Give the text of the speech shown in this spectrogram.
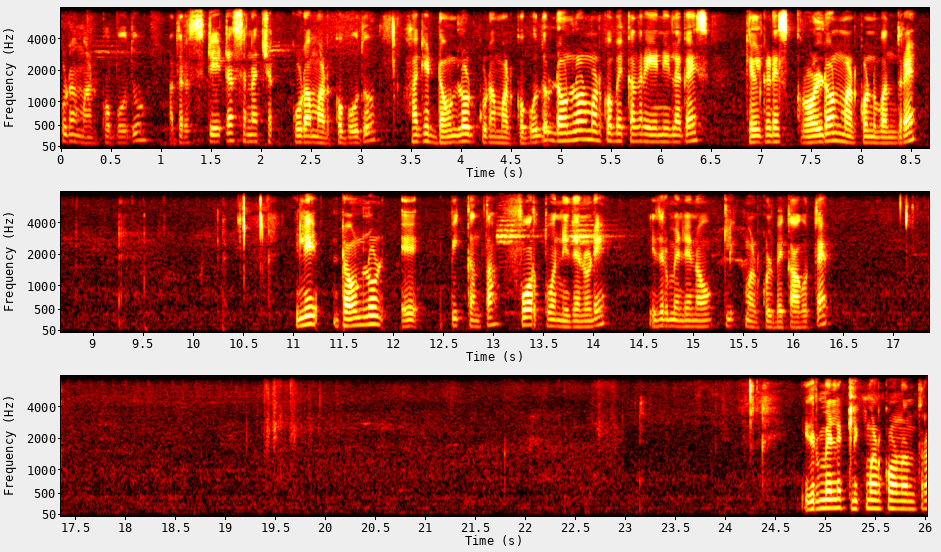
ಕೂಡ ಮಾಡ್ಕೋಬೋದು. ಅದರ ಸ್ಟೇಟಸನ್ನು ಚೆಕ್ ಕೂಡ ಮಾಡ್ಕೋಬೋದು. ಹಾಗೆ ಡೌನ್ಲೋಡ್ ಕೂಡ ಮಾಡ್ಕೋಬೋದು. ಡೌನ್ಲೋಡ್ ಮಾಡ್ಕೋಬೇಕಂದ್ರೆ ಏನಿಲ್ಲ ಗೈಸ್ ಕೆಳಗಡೆ ಸ್ಕ್ರಾಲ್ ಡೌನ್ ಮಾಡ್ಕೊಂಡು ಬಂದರೆ ಇಲ್ಲಿ ಡೌನ್ಲೋಡ್ ಎ ಪಿಕ್ ಅಂತ ಫೋರ್ತ್ ಒನ್ ಇದೆ ನೋಡಿ. ಇದ್ರ ಮೇಲೆ ನಾವು ಕ್ಲಿಕ್ ಮಾಡ್ಕೊಳ್ಬೇಕಾಗುತ್ತೆ. ಇದ್ರ ಮೇಲೆ ಕ್ಲಿಕ್ ಮಾಡ್ಕೊಂಡ ನಂತರ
